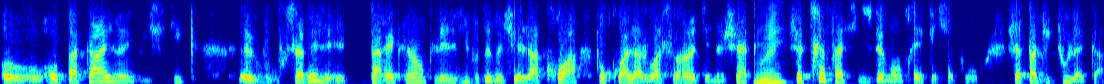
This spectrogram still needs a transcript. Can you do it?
aux, batailles linguistiques. Euh, vous, savez, par exemple, les livres de M. Lacroix, Pourquoi la loi 101 est un échec, c'est très facile de montrer que c'est faux. C'est pas du tout le cas.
